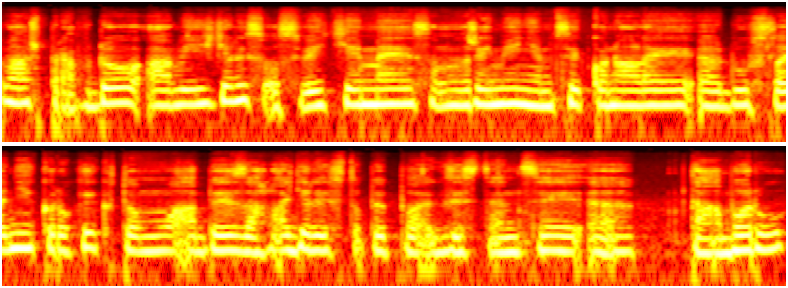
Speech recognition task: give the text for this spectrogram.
máš pravdu a vyjížděli s osvětěmi. Samozřejmě Němci konali eh, důsledně kroky k tomu, aby zahladili stopy po existenci eh, táborů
